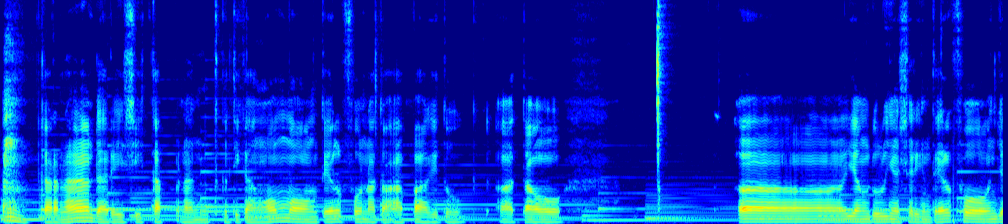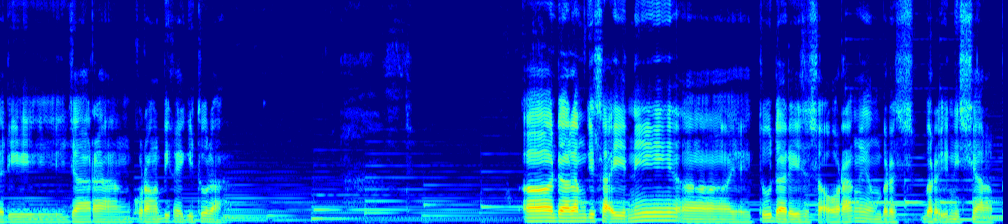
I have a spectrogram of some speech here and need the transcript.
karena dari sikap ketika ngomong, telepon atau apa gitu atau uh, yang dulunya sering telepon jadi jarang, kurang lebih kayak gitulah. Uh, dalam kisah ini uh, yaitu dari seseorang yang ber, berinisial P.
